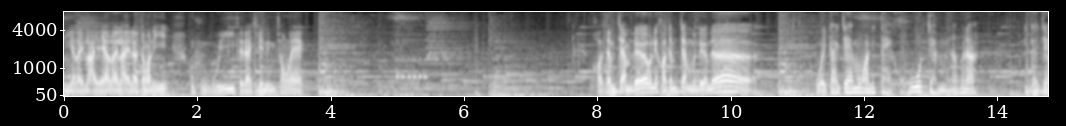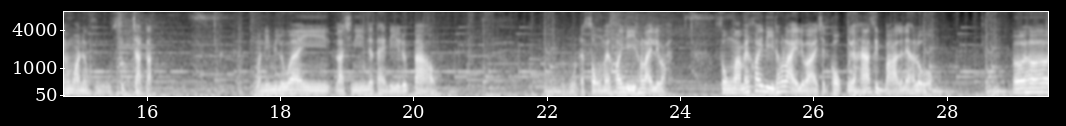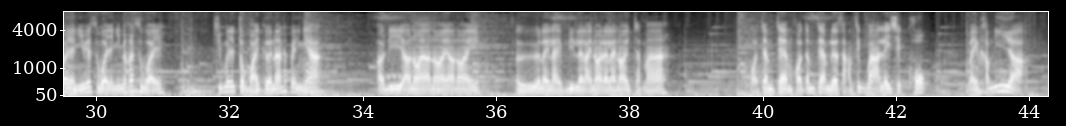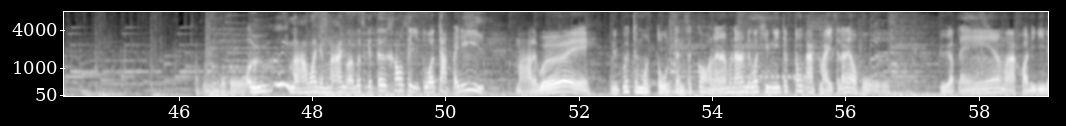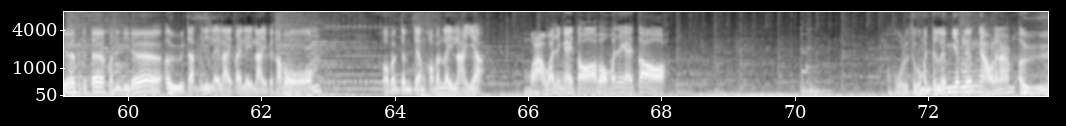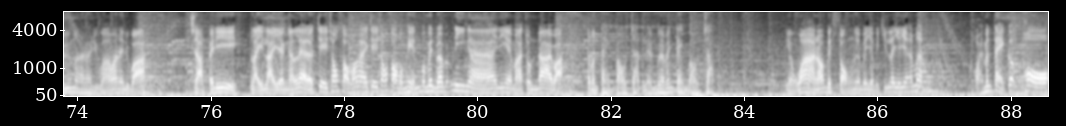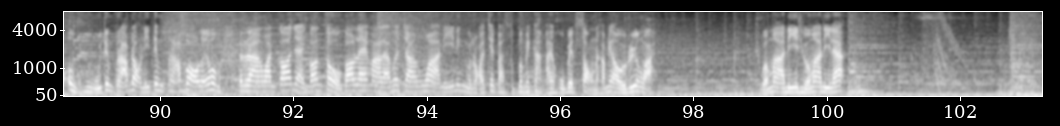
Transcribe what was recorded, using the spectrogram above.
มีอะไรไหลแล้วไหลๆแล้วจังหวะนี้โอ้โหเสียดายเคนหนึ่งช่องแรก ขอจำแจมเด้อวันนี้ขอจำแจมเหมือนเดิมเด้อหวยไก่แจ้เมื่อวานนี่แตกโคตรแจ่มเลยนะเพื่อนนะไอไก่แจ้เมื่อวานเนี่ยโอ้โหสุดจัดอะ วันนี้ไม่รู้ว่าไอ้ราชินีจะแต่ดีหรือเปล่า โอ้โหแต่ทรงไม่ค่อยดีเท่าไหร่เลยว่ะ ทรงมาไม่ค่อยดีเท่าไหร่เลยว่ะเช็ดคกเหลือห้าสิบบาทแล้วเนี่ยฮัลโหล เฮ้ยเฮ้ยเฮ้ยอย่างนี้ไม่สวย อย่างนี้ไม่ค่อยสวย คลิปมันจะจบไวเกินนะ ถ้าเป็นอย่างเงี้ย เอาดี เอาหน่อย เอาหน่อย เอาหน่อย เออ ไหลๆไปดิไหลๆหน่อยไหลๆหน่อยจัดมา ขอแจ่มแจ่มขอแจ่มแจ่มเหลือ30บาทเลยเช็ดคกอะไรครับนี่อ้โห โอ้โหเอ้ยมาว่ายังมาอยู่ว่ะเพื่อน scatter เข้าสี่ตัวจัดไปดิมาเลยเว้ยนึกว่าจะหมดตูดกันซะก่อนแล้วนะเพื่อนนะนึกว่าคลิปนี้จะต้องอัดใหม่ซะแล้วเนี่ยโอ้โหเกือบแล้วมาขอดีๆเด้อ scatter ขอดีๆเด้อเออจัดไปดิไหลๆไปไหลๆไปครับผม ขอแบบแจ่มๆขอแบบไหลๆอะมาว่ายังไงต่อผมว่ายังไงต่อโอ้โหรู้สึกว่ามันจะเริ่มเงียบเริ่มเหงาแล้วนะเออมาหน่อยดิวะมาหน่อยดิวะ จัดไปดิไหลๆอย่างนั้นแหละแล้วเจช่องสองว่าไงเจช่องสองผมเห็นผมเห็นแบบนี่ไงนี่ไงมาจนได้ว่ะ แต่มันแต่งเบาจัดเลยเมื่อนแม่งแต่งเบาจัดอย่างว่าเนาะ bet สองเนี่ยไปอย่าไปคิดอะไรเยอะแยะเพื่อนขอให้มันแตกก็พอโอ้โหเต็มกราฟดอกนี้เต็มกราฟบอกเลยครับผมรางวัลก้อนใหญ่ก้อนโตก้อนแรกมาแล้วเพื่อนจังหวะนี้ 107 บาท super mega ไปโอ้โห bet สองนะครับนี่เอาเรื่องว่ะ ถือว่ามาดีถือว่ามาดีแล้ว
